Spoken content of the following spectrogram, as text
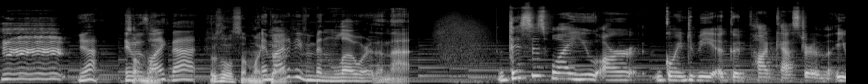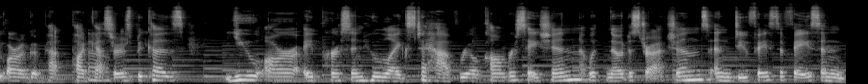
Yeah, it Something was like- like that. It was a little something like it that. It might have even been lower than that. This is why you are going to be a good podcaster. You are a good po- oh, podcaster is because you are a person who likes to have real conversation with no distractions and do face to face and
